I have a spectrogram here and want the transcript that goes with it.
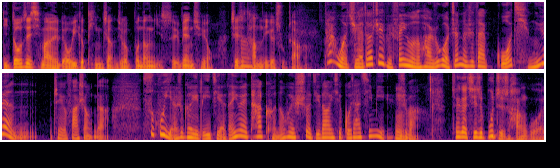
你都最起码要留一个凭证，就是不能你随便去用。这是他们的一个主张哈。但是我觉得这笔费用的话，如果真的是在国情院这个发生的。似乎也是可以理解的，因为它可能会涉及到一些国家机密，是吧？这个其实不只是韩国，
